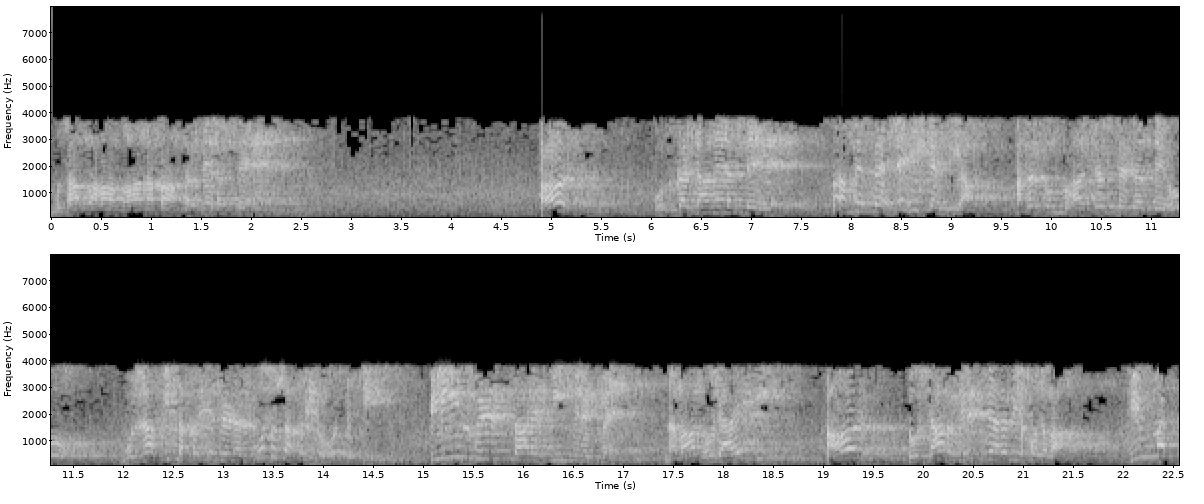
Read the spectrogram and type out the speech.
مسافہ مانفا کرنے لگتے ہیں۔ اور اٹھ کر جانے لگتے ہیں۔ تو ہم نے پہلے ہی کہہ دیا، اگر تم بھاشن سے ڈرتے ہو، ملا کی تقریر سے ڈر وہ تو تقریر ہو چکی۔ تین منٹ، ساڑھے تین منٹ میں نماز ہو جائے گی اور دو چار منٹ میں عربی خطبہ۔ ہمت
